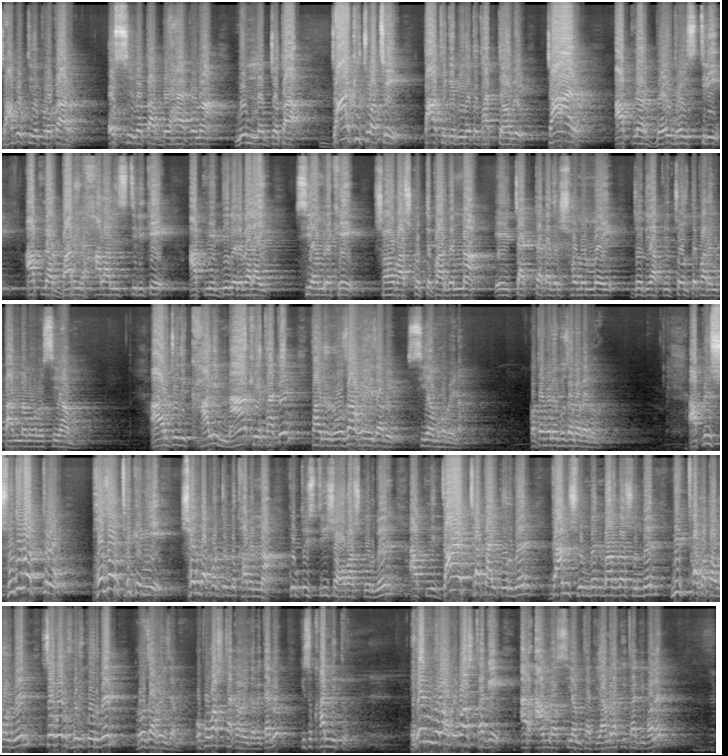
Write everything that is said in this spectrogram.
যাবতীয় প্রকার অশ্লীলতা, বেহায়াপনা, নির্লজ্জতা, যা কিছু আছে, তা থেকে বিরত থাকতে হবে। চার, আপনার বৈধ স্ত্রী, আপনার বাড়ির হালাল স্ত্রীকে আপনি দিনের বেলায় সিয়াম রেখে সহবাস করতে পারবেন না। এই চারটা কাজের সমন্বয়ে যদি আপনি চলতে পারেন, তার নাম হলো সিয়াম। আর যদি খালি না খেয়ে থাকেন, তাহলে রোজা হয়ে যাবে, সিয়াম হবে না। কথা বলে বোঝানো গেল? আপনি শুধুমাত্র ফজর থেকে নিয়ে সন্ধ্যা পর্যন্ত খাবেন না, কিন্তু স্ত্রী সহবাস করবেন, আপনি যা ইচ্ছা তাই করবেন, গান শুনবেন, বাজনা শুনবেন, মিথ্যা কথা বলবেন, চগলখড়ি করবেন রোজা হয়ে যাবে, উপবাস থাকা হয়ে যাবে, কেন? কিছু খাননি তো। হিন্দুরা উপবাস থাকে, আর আমরা সিয়াম থাকি, আমরা কি থাকি বলেন?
